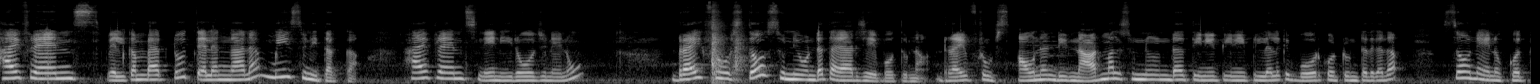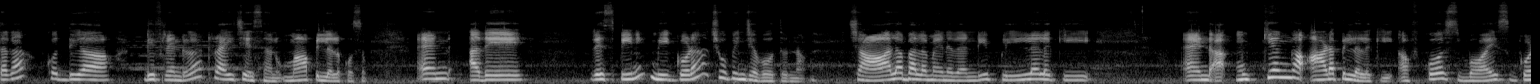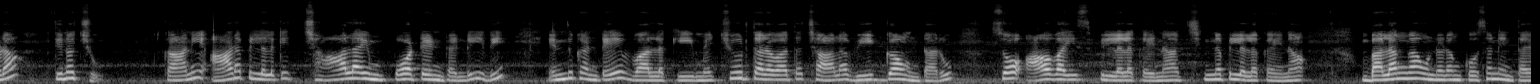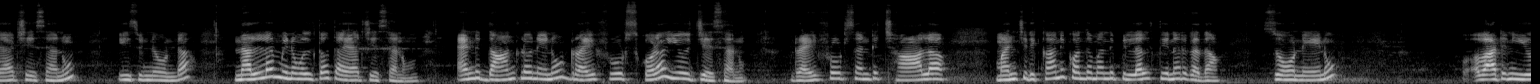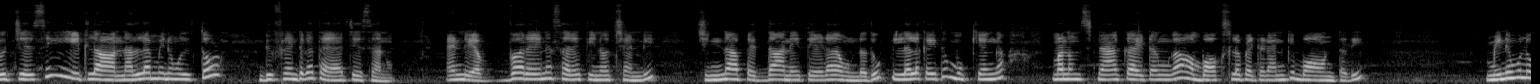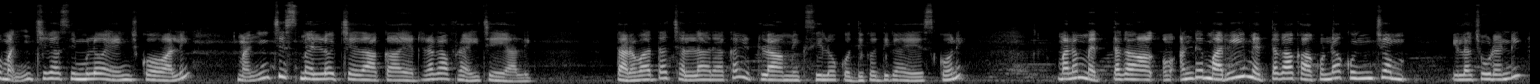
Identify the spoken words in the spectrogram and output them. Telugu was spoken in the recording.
Hi friends welcome back to Telangana మీ సునీతక్క. హాయ్ ఫ్రెండ్స్ నేను ఈరోజు నేను డ్రై ఫ్రూట్స్తో సున్ని ఉండ తయారు చేయబోతున్నా. డ్రై ఫ్రూట్స్ అవునండి నార్మల్ సున్ని ఉండ తిని తిని పిల్లలకి బోర్ కొట్టుంటుంది కదా. సో నేను కొత్తగా కొద్దిగా డిఫరెంట్గా ట్రై చేశాను మా పిల్లల కోసం. అండ్ అదే రెసిపీని మీకు కూడా చూపించబోతున్నా. చాలా బలమైనదండి. పిల్లలకి అండ్ ముఖ్యంగా ఆడపిల్లలకి. కోర్స్ బాయ్స్ కూడా తినొచ్చు. కానీ ఆడపిల్లలకి చాలా ఇంపార్టెంట్ అండి ఇది. ఎందుకంటే వాళ్ళకి మెచ్యూర్ తర్వాత చాలా వీక్గా ఉంటారు. సో ఆ వయసు పిల్లలకైనా చిన్నపిల్లలకైనా బలంగా ఉండడం కోసం నేను తయారు చేశాను ఈ సున్ని ఉండ. నల్ల మినుములతో తయారు చేశాను. అండ్ దాంట్లో నేను డ్రై ఫ్రూట్స్ కూడా యూజ్ చేశాను. డ్రై ఫ్రూట్స్ అంటే చాలా మంచిది. కానీ కొంతమంది పిల్లలు తినరు కదా. సో నేను వాటిని యూజ్ చేసి ఇట్లా నల్ల మినుములతో డిఫరెంట్గా తయారు చేశాను. అండ్ ఎవరైనా సరే తినొచ్చండి. చిన్న పెద్ద అనే తేడా ఉండదు. పిల్లలకైతే ముఖ్యంగా మనం స్నాక్ ఐటమ్గా బాక్స్లో పెట్టడానికి బాగుంటుంది మినుములు మంచిగా సిమ్లో వేయించుకోవాలి. మంచి స్మెల్ వచ్చేదాకా ఎర్రగా ఫ్రై చేయాలి. తర్వాత చల్లారాక ఇట్లా మిక్సీలో కొద్ది కొద్దిగా వేసుకొని మనం మెత్తగా అంటే మరీ మెత్తగా కాకుండా కొంచెం ఇలా చూడండి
